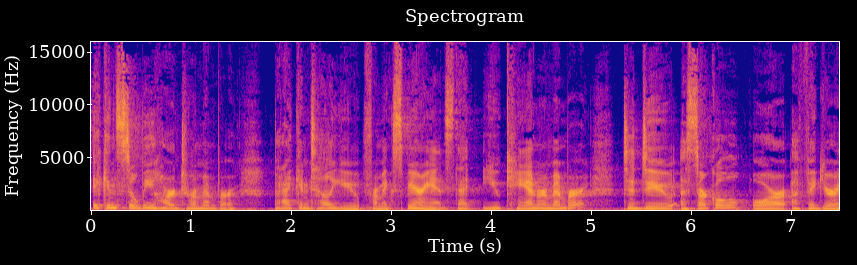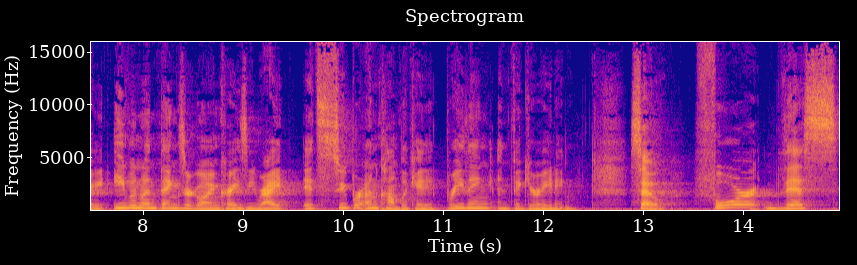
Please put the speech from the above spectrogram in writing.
it can still be hard to remember. But I can tell you from experience that you can remember to do a circle or a figure eight, even when things are going crazy, right? It's super uncomplicated breathing and figure eighting. So, for this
